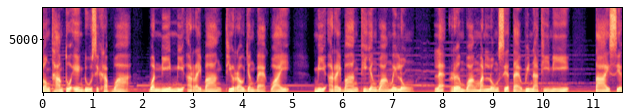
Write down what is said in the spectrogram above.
ลองถามตัวเองดูสิครับว่า วันนี้มีอะไรบ้างที่เรายังแบกไว้ มีอะไรบ้างที่ยังวางไม่ลง และเริ่มวางมันลงเสียแต่วินาทีนี้ ตายเสีย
